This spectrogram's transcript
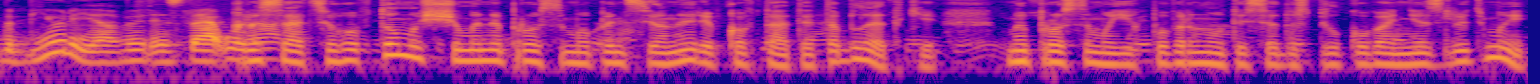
The beauty of it is that we're not Краса цього в тому, що ми не просимо пенсіонерів ковтати таблетки. Ми просимо їх повернутися до спілкування з людьми,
